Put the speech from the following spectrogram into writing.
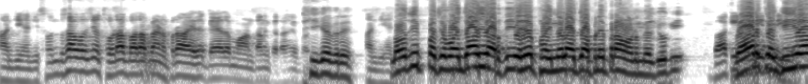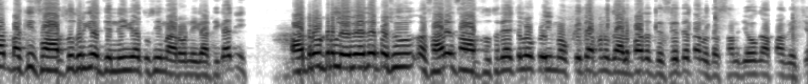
ਹਾਂਜੀ ਹਾਂਜੀ। ਸੰਧੂ ਸਾਹਿਬ ਉਹਦੇ ਚੋਂ ਥੋੜਾ ਬਾਰਾ ਭੈਣ ਭਰਾ ਇਹ ਗਏ ਦਾ ਮਾਨਤਾਨ ਕਰਾਂਗੇ। ਠੀਕ ਹੈ ਵੀਰੇ। ਹਾਂਜੀ ਲਓ ਜੀ 55000 ਦੀ ਇਹ ਫਾਈਨਲ ਅੱਜ ਆਪਣੇ ਭਰਾਵਾਂ ਨੂੰ ਮਿਲ ਜੂਗੀ। ਵੈਰ ਚੰਗੀ ਆ ਬਾਕੀ ਸਾਫ਼ ਸੁਥਰੀ ਆ ਜਿੰਨੀ ਵੀ ਆ ਤੁਸੀਂ ਮਾਰੋ ਨਿਗਾ ਠੀਕ ਆ ਜੀ? ਆਰਡਰ ਆਰਡਰ ਲੈਵੇ ਦੇ ਪਸ਼ੂ ਸਾਰੇ ਸਾਫ਼ ਸੁਥਰੇ ਆ। ਚਲੋ ਕੋਈ ਮੌਕੇ ਤੇ ਆਪਾਂ ਨੂੰ ਗੱਲਬਾਤ ਦੱਸੇ ਤੇ ਤੁਹਾਨੂੰ ਦੱਸਣ ਯੋਗ ਆਪਾਂ ਵਿੱਚ।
